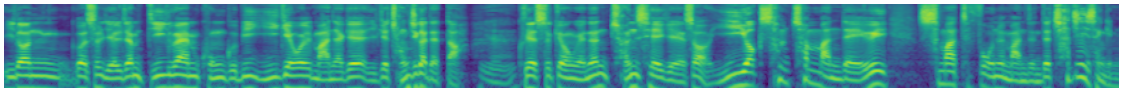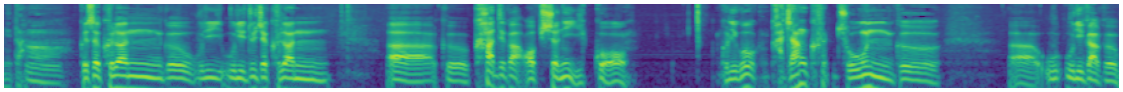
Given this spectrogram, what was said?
이런 것을 예를 들면 DRAM 공급이 2개월 만약에 이게 정지가 됐다. 예. 그랬을 경우에는 전 세계에서 2억 3천만 대의 스마트폰을 만드는데 차질이 생깁니다. 어. 그래서 그런 그 우리 우리도 이제 그런 어그 카드가 옵션이 있고 그리고 가장 큰 좋은 그 어, 우리가 그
